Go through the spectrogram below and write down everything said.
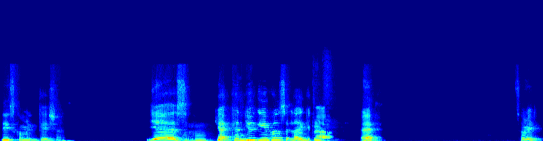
this communication. Yes. Mhm. Yeah. Can you give us like if- uh, eh? Sorry.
